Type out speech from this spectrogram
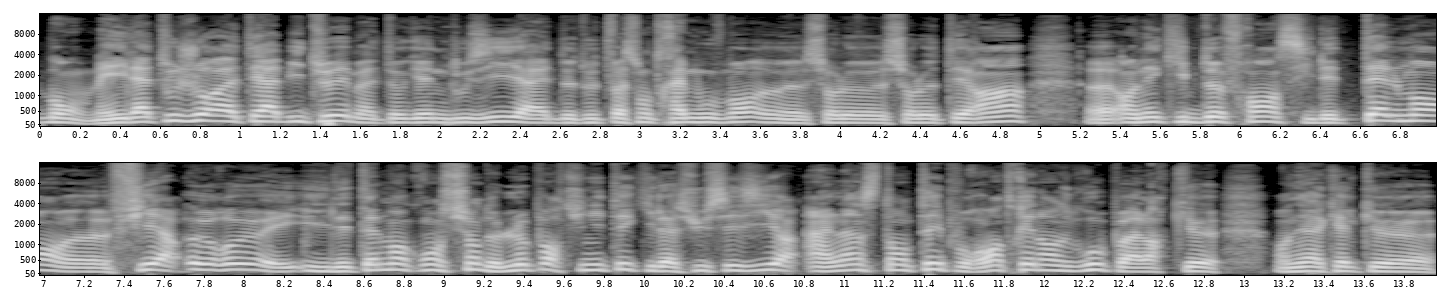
bon, mais il a toujours été habitué, Matteo Gendouzi, à être de toute façon très mouvement euh, sur le sur le terrain. Euh, en équipe de France, il est tellement euh, fier, heureux et il est tellement conscient de l'opportunité qu'il a su saisir à l'instant T pour rentrer dans ce groupe, alors que on est à quelques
